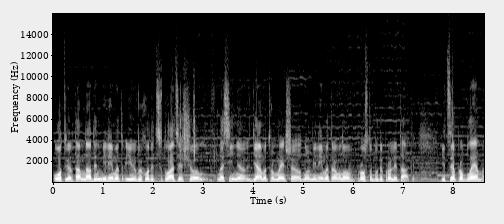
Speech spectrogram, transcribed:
отвір там на 1 мм, і виходить ситуація, що насіння діаметром менше 1 мм, воно просто буде пролітати. І це проблема.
